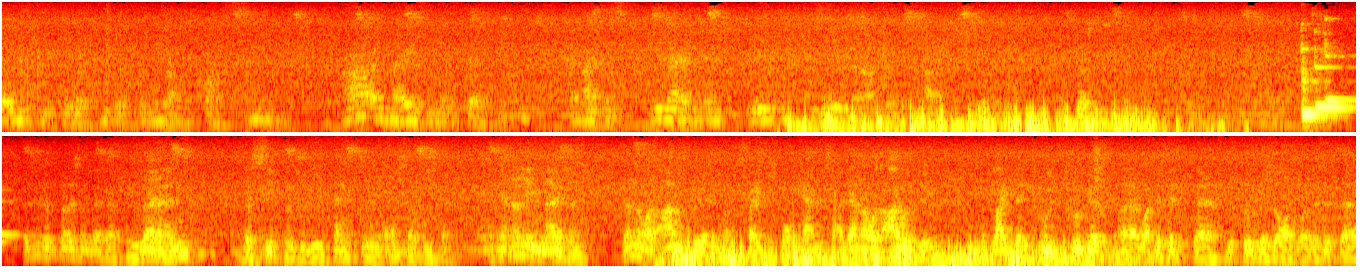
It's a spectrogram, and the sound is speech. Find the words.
thank you for what he did for me on the cross. Mm-hmm. How amazing is that? And I just, you know, and, and when you said that, I thought, I feel it. This is, mm-hmm. this is a person that has learned the secret to be thankful in all circumstances. I can only imagine. I don't know what I would do in on stage four cancer. I don't know what I would do if like the Kru- Kruger's, uh, what is it, uh, the Kruger's dog, what is it, uh,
